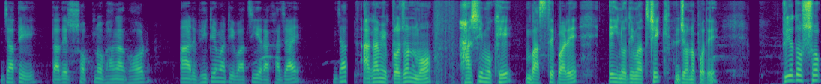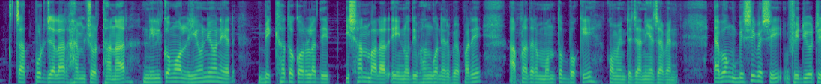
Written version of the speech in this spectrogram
যাতে তাদের স্বপ্ন ভাঙা ঘর আর ভিটেমাটি বাঁচিয়ে রাখা যায় যাতে আগামী প্রজন্ম হাসি মুখে বাঁচতে পারে এই নদীমাতৃক জনপদে। প্রিয় দর্শক, চাঁদপুর জেলার হামচর থানার নীলকমল ইউনিয়নের বিখ্যাত করলাদ্বীপ ঈশানবালার এই নদী ভাঙ্গনের ব্যাপারে আপনাদের মন্তব্য কি কমেন্টে জানিয়ে যাবেন এবং বেশি বেশি ভিডিওটি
